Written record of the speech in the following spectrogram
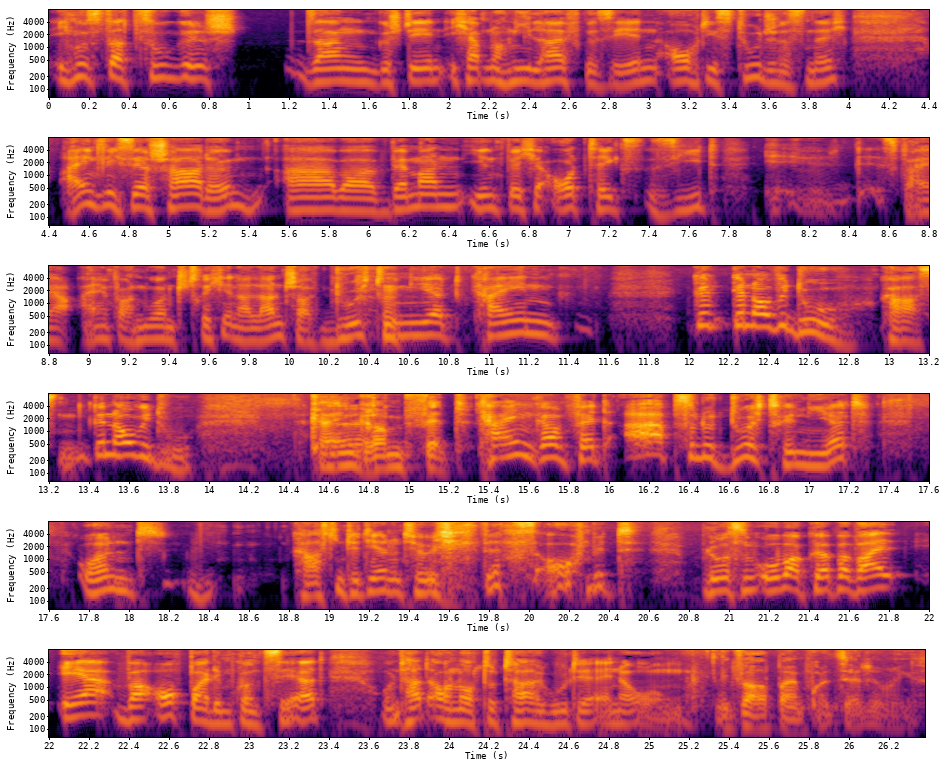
Ich muss dazu ges- sagen, gestehen, ich habe noch nie live gesehen, auch die Stooges nicht. Eigentlich sehr schade, aber wenn man irgendwelche Outtakes sieht, äh, es war ja einfach nur ein Strich in der Landschaft, durchtrainiert, kein, ge- genau wie du, Carsten, genau wie du. Kein Gramm Fett. Kein Gramm Fett, absolut durchtrainiert. Und Carsten steht hier natürlich jetzt auch mit bloßem Oberkörper, weil er war auch bei dem Konzert und hat auch noch total gute Erinnerungen. Ich war auch beim Konzert übrigens.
